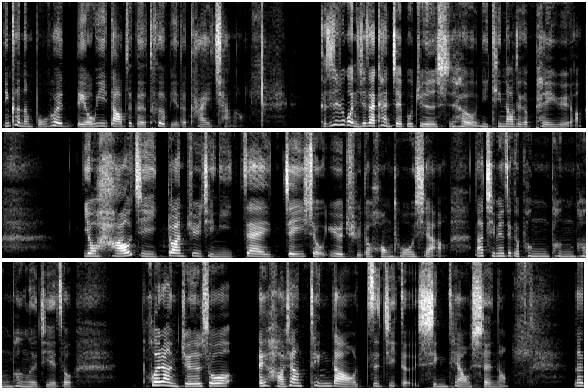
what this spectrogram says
你可能不会留意到这个特别的开场哦。可是，如果你是在看这部剧的时候，你听到这个配乐啊，有好几段剧情，你在这一首乐曲的烘托下哦，那前面这个砰砰砰砰的节奏，会让你觉得说，哎，好像听到自己的心跳声哦，那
